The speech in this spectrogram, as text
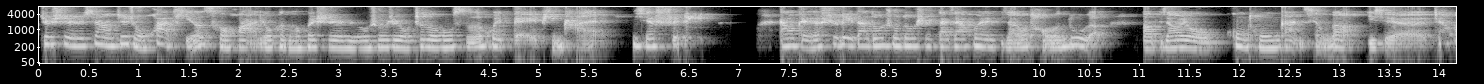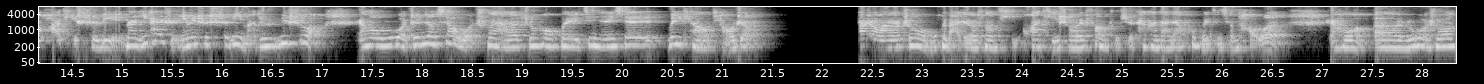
就是像这种话题的策划，有可能会是，比如说这种制作公司会给品牌一些事例，然后给的事例大多数都是大家会比较有讨论度的，啊，比较有共同感情的一些这样的话题事例。那一开始因为是事例嘛，就是预设，然后如果真正效果出来了之后，会进行一些微调调整。发展完了之后，我们会把这个放题话题稍微放出去，看看大家会不会进行讨论。然后，呃，如果说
